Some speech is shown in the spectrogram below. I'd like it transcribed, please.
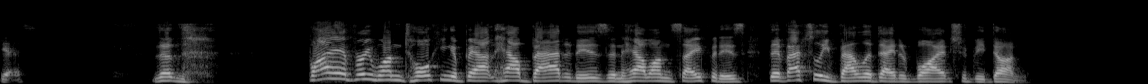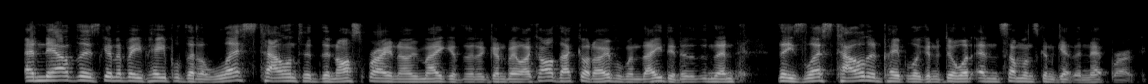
Yes. The by everyone talking about how bad it is and how unsafe it is, they've actually validated why it should be done. And now there's going to be people that are less talented than Ospreay and Omega that are going to be like, "Oh, that got over when they did it," and then these less talented people are going to do it, and someone's going to get the net broke.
